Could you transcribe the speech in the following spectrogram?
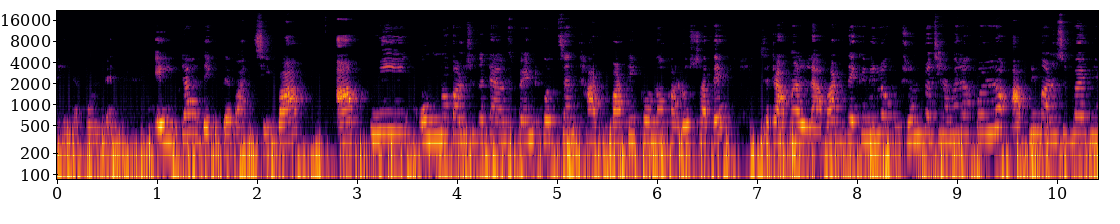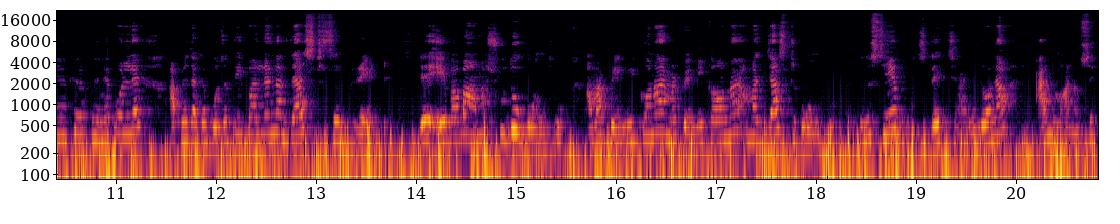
ভেঙে পড়লেন। এইটা দেখতে পাচ্ছি। বা আপনি অন্য কারোর সাথে টাইম স্পেন্ড করছেন থার্ড পার্টি কোনো কারোর সাথে, সেটা আপনার লাভার দেখে নিল, ভীষণ ঝামেলা করল, আপনি মানসিকভাবে ভেঙে ভেঙে পড়লেন, আপনি তাকে বোঝাতেই পারলেন না জাস্ট সে ফ্রেন্ড যে, এ বাবা, আমার শুধু বন্ধু, আমার প্রেমিকও নয়, আমার প্রেমিকাও নয়, আমার জাস্ট বন্ধু। কিন্তু সে বুঝতে চাইলো না আর মানসিক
